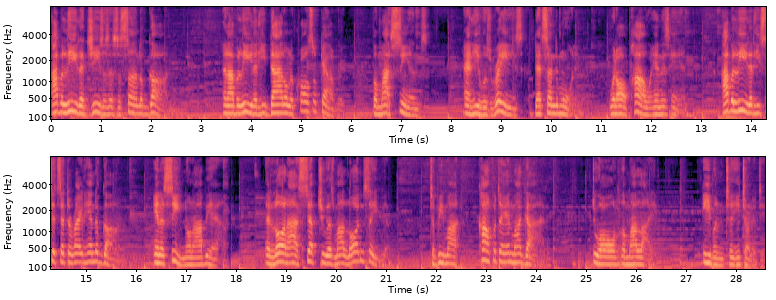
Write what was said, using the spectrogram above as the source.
I believe that Jesus is the Son of God and I believe that he died on the cross of Calvary for my sins, and he was raised that Sunday morning with all power in his hand. I believe that he sits at the right hand of God, interceding on our behalf. And Lord, I accept you as my Lord and Savior to be my comforter and my guide through all of my life, even to eternity.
